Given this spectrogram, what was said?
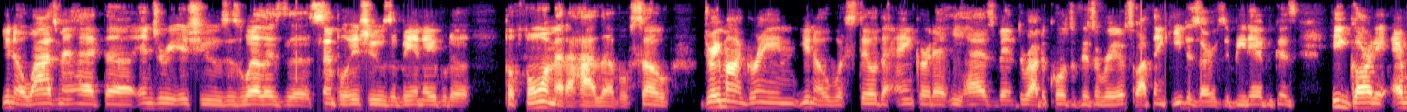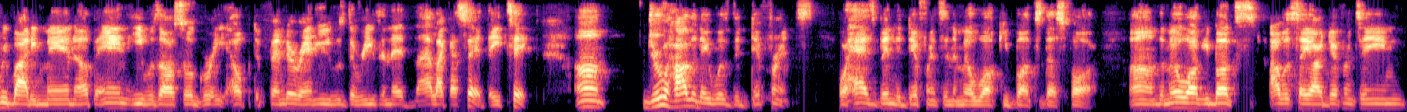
you know Wiseman had the injury issues as well as the simple issues of being able to perform at a high level. So Draymond Green, you know, was still the anchor that he has been throughout the course of his career. So I think he deserves to be there because he guarded everybody man up, and he was also a great help defender, and he was the reason that, like I said, they ticked. Um, Jrue Holiday was the difference, or has been the difference in the Milwaukee Bucks thus far. Um, the Milwaukee Bucks, I would say, are a different team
